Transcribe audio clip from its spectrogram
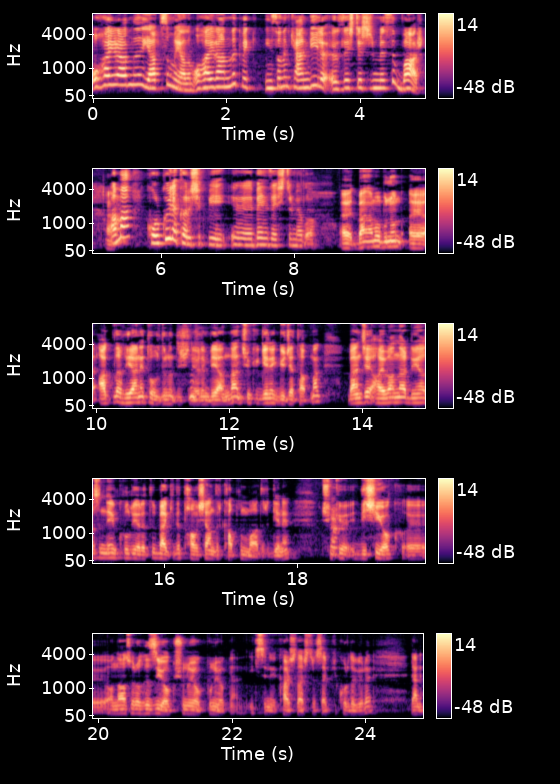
o hayranlığı yatsımayalım. O hayranlık ve insanın kendiyle özdeşleştirmesi var. Evet. Ama korkuyla karışık bir e, benzeştirme bu. Evet ben ama bunun e, akla hıyanet olduğunu düşünüyorum bir yandan. Çünkü gene güce tapmak. Bence hayvanlar dünyasının en cool yaratığı belki de tavşandır, kaplumbağadır gene. Çünkü dişi yok, e, ondan sonra hızı yok, şunu yok, bunu yok yani. ikisini karşılaştırırsak bir kurda göre. Yani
